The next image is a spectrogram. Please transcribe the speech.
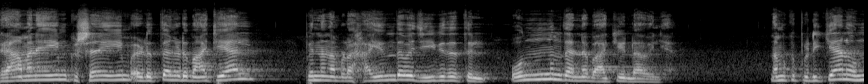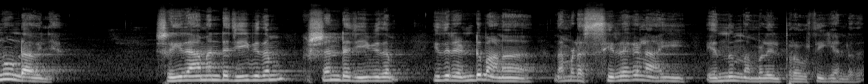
രാമനെയും കൃഷ്ണനെയും എടുത്തങ്ങോട്ട് മാറ്റിയാൽ പിന്നെ നമ്മുടെ ഹൈന്ദവ ജീവിതത്തിൽ ഒന്നും തന്നെ ബാക്കിയുണ്ടാവില്ല നമുക്ക് പിടിക്കാനൊന്നും ഉണ്ടാവില്ല. ശ്രീരാമന്റെ ജീവിതം കൃഷ്ണന്റെ ജീവിതം ഇത് രണ്ടുമാണ് നമ്മുടെ സിരകളായി എന്നും നമ്മളിൽ പ്രവർത്തിക്കേണ്ടത്.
